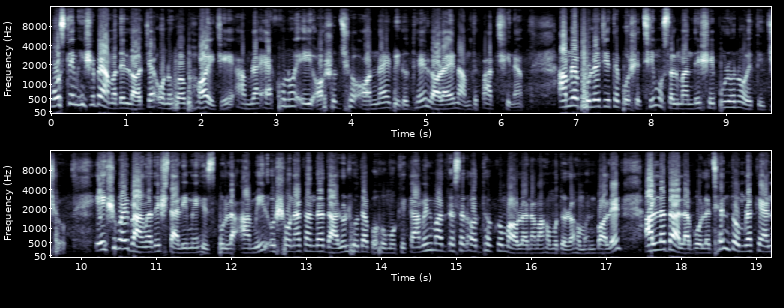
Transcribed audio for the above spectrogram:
মুসলিম হিসেবে আমাদের লজ্জা অনুভব হয় যে আমরা এখনও এই অসহ্য অন্যায়ের বিরুদ্ধে লড়াইয়ে নামতে পারছি না। আমরা ভুলে যেতে বসেছি মুসলমানদের সেই পুরনো ঐতিহ্য। এই সময় বাংলাদেশ তালিমে হিজবুল্লাহ আমির ও সোনাকান্দা দারুল হুদা বহুমুখী কামিল মাদ্রাসার অধ্যক্ষ মাওলানা মাহমুদুর রহমান বলেন, আল্লাহ তাআলা বলেছেন, তোমরা কেন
